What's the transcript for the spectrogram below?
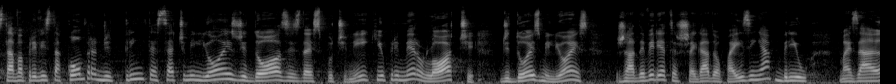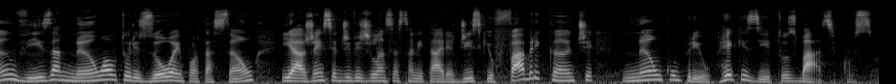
Estava prevista a compra de 37 milhões de doses da Sputnik e o primeiro lote, de 2 milhões, já deveria ter chegado ao país em abril. Mas a Anvisa não autorizou a importação e a Agência de Vigilância Sanitária diz que o fabricante não cumpriu requisitos básicos.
